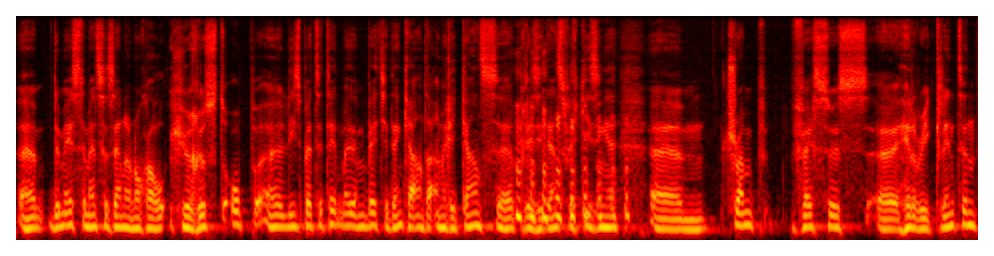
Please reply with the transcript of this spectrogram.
Uh, de meeste mensen zijn er nogal gerust op, Lisbeth. Het deed me een beetje denken aan de Amerikaanse presidentsverkiezingen. Trump versus uh, Hillary Clinton.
